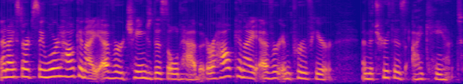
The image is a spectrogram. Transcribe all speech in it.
And I start to say, Lord, how can I ever change this old habit? Or how can I ever improve here? And the truth is, I can't.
